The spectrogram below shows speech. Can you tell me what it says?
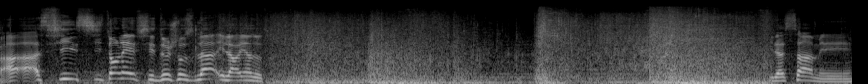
Ah, ah, si, si t'enlèves ces deux choses là, il a rien d'autre. Il a ça, mais.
